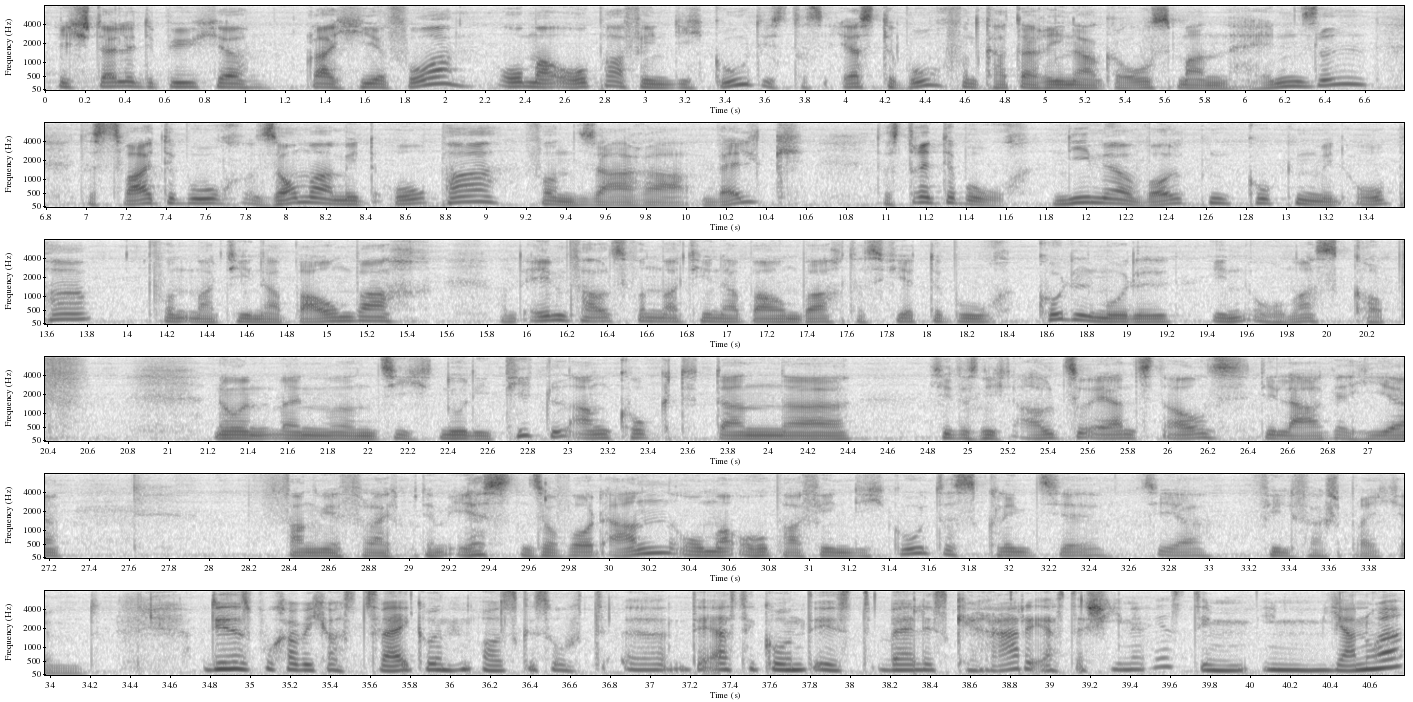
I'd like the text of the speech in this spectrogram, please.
Ich stelle die Bücher gleich hier vor. Oma Opa finde ich gut ist das erste Buch von Katharina Großmann-Hensel. Das zweite Buch Sommer mit Opa von Sarah Welk. Das dritte Buch Nie mehr Wolken gucken mit Opa von Martina Baumbach und ebenfalls von Martina Baumbach das vierte Buch Kuddelmuddel in Omas Kopf. Nun, wenn man sich nur die Titel anguckt, dann äh, sieht das nicht allzu ernst aus, die Lage hier. Fangen wir vielleicht mit dem ersten sofort an. Oma, Opa finde ich gut, das klingt sehr, sehr vielversprechend. Dieses Buch habe ich aus zwei Gründen ausgesucht. Äh, der erste Grund ist, weil es gerade erst erschienen ist, im, im Januar.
